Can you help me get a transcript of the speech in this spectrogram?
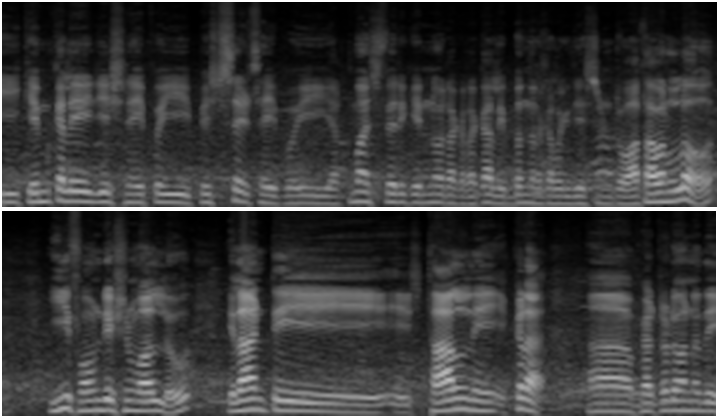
ఈ కెమికలైజేషన్ అయిపోయి పెస్టిసైడ్స్ అయిపోయి అట్మాస్ఫియర్కి ఎన్నో రకరకాల ఇబ్బందులు కలగజేసినటువంటి వాతావరణంలో ఈ ఫౌండేషన్ వాళ్ళు ఇలాంటి స్టాల్ని ఇక్కడ పెట్టడం అన్నది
